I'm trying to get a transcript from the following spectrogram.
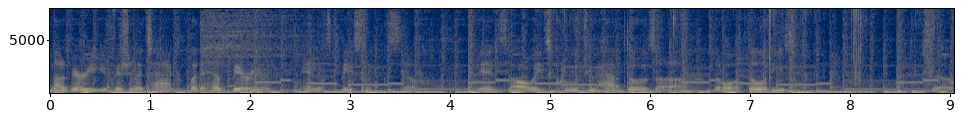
Not a very efficient attack, but it has barrier and it's basic, so it's always cool to have those uh, little abilities. So,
